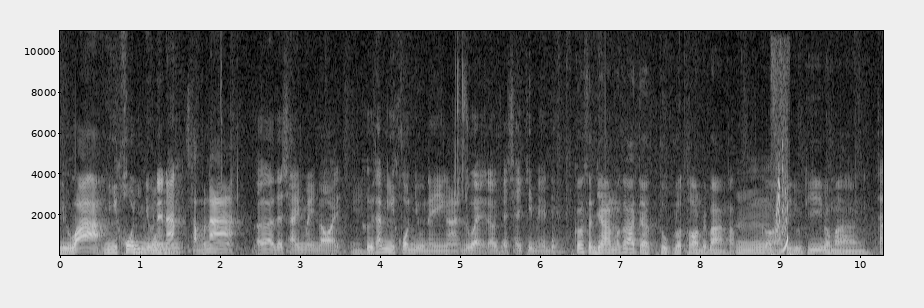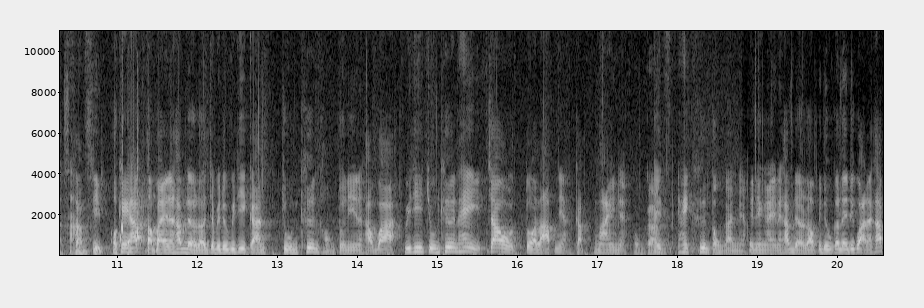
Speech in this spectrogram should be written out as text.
หรือว่ามีคนมีคนอยู่ในนั้นสัมมนา แล้วเราจะใช้ไมค์ลอย อืม คือถ้ามีคนอยู่ในงานด้วย เราจะใช้กี่เมตรดี ก็สัญญาณมันก็อาจจะถูกลดทอนไปบ้างครับ อืม ก็อาจจะอยู่ที่ประมาณ สัก30โอเคครับ ต่อไปนะครับ เดี๋ยวเราจะไปดูวิธีการจูนคลื่นของตัวนี้นะครับว่าวิธีจูนคลื่นให้เจ้าตัวรับเนี่ยกับไมค์เนี่ยตรงกัน ให้ให้คลื่นตรงกันเนี่ยเป็นยังไงนะครับเดี๋ยวเราไปดูกันเลยดีกว่านะครับ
